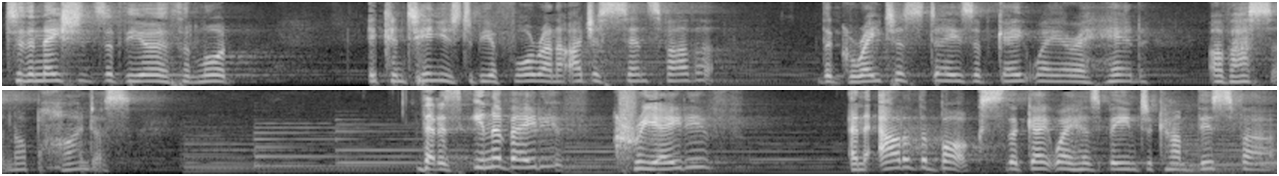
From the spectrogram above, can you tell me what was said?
to the nations of the earth. And Lord, it continues to be a forerunner. I just sense, Father, the greatest days of Gateway are ahead of us and not behind us. That is innovative, creative, and out of the box the gateway has been to come this far,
